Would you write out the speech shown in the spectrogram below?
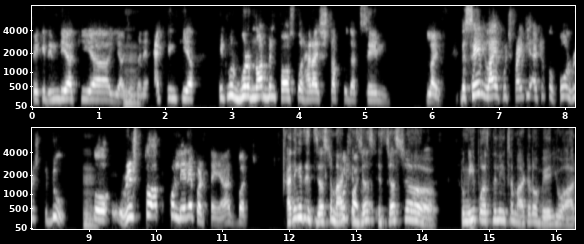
फेक इट इंडिया किया या जो hmm. मैंने एक्टिंग किया it would, would have not been possible had I stuck to that same life. The same life, which frankly I took a whole risk to do. Hmm. So risk to आपको लेने पड़ते हैं यार, but I think it's, it's just a matter. It's just it's just a to me personally, it's a matter of where you are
